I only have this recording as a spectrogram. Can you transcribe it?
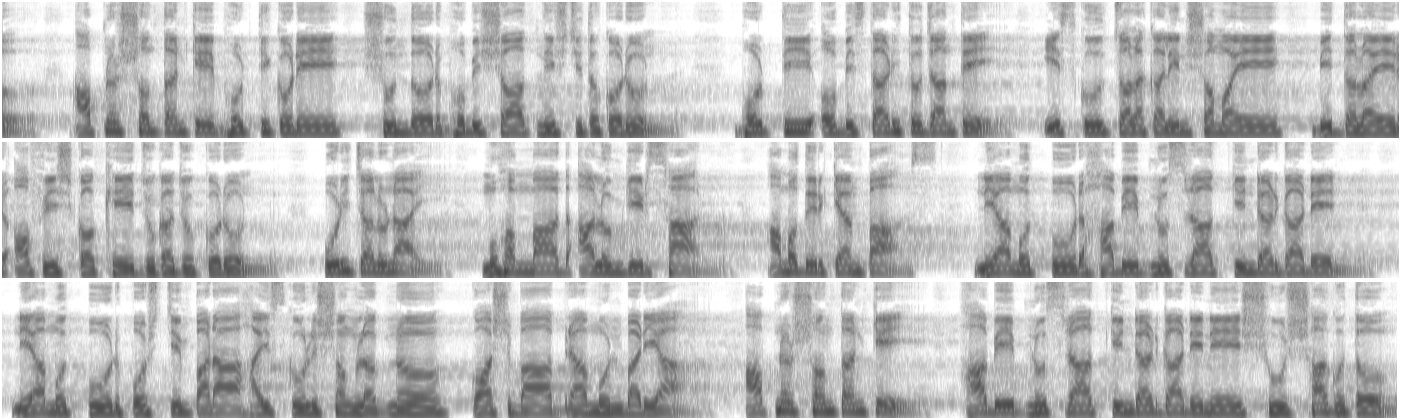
আপনার সন্তানকে ভর্তি করে সুন্দর ভবিষ্যৎ নিশ্চিত করুন। ভর্তি ও বিস্তারিত জানতে স্কুল চলাকালীন সময়ে বিদ্যালয়ের অফিস কক্ষে যোগাযোগ করুন। পরিচালনায় মুহাম্মদ আলমগীর স্যার, আমাদের campus, Niamatpur Habib Nusrat kindergarten Niamatpur Paschimpara high school সংলগ্ন কসবা ব্রাহ্মণবাড়িয়া। আপনার সন্তানকে হাবিব নুসরাত কিন্ডার গার্ডেনে সুস্বাগতম।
